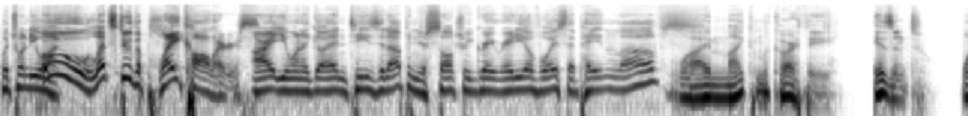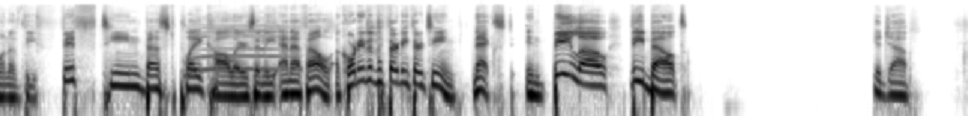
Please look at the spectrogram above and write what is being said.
Which one do you want? Ooh, let's do the play callers. All right, you want to go ahead and tease it up in your sultry, great radio voice that Peyton loves? Why Mike McCarthy isn't one of the 15 best play callers in the NFL, according to the 3013. Next, in Below the Belt. Good job. I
